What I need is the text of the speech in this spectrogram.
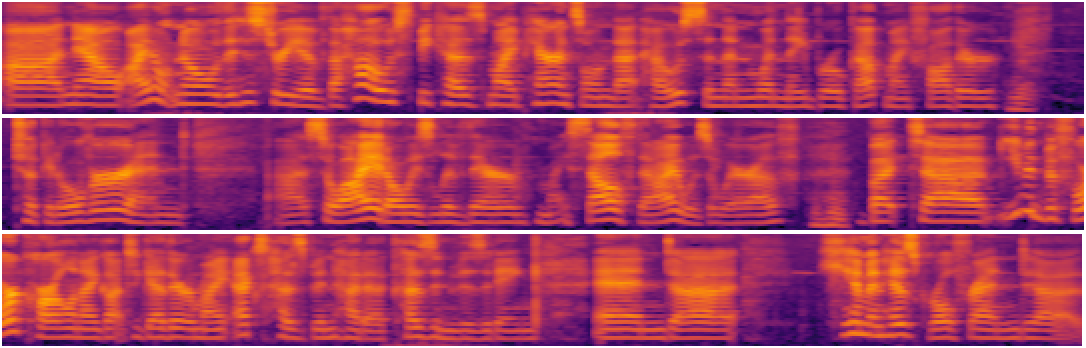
Uh, now, I don't know the history of the house because my parents owned that house, and then when they broke up, my father took it over, and uh, so I had always lived there myself that I was aware of. But uh, even before Karl and I got together, my ex husband had a cousin visiting, and uh, him and his girlfriend uh,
